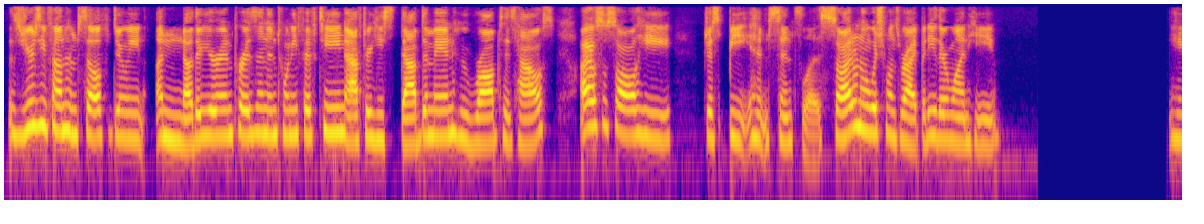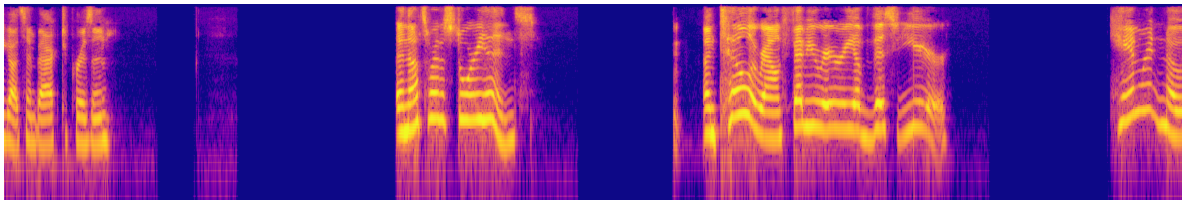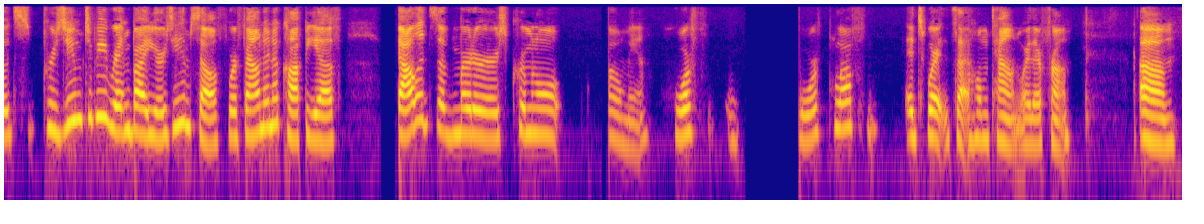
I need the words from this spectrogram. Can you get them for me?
as Jerzy found himself doing another year in prison in 2015 after he stabbed a man who robbed his house. I also saw he just beat him senseless, so I don't know which one's right, but either one he he got sent back to prison. And that's where the story ends until around February of this year. Handwritten notes, presumed to be written by Jerzy himself, were found in a copy of Ballads of Murderers, Criminal. Oh man, Wharf, Wharfluff. It's where it's that hometown where they're from. Um,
